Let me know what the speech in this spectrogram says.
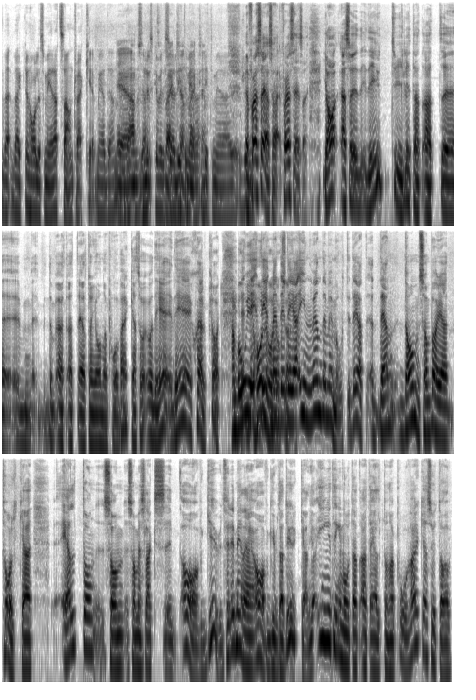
ver- verkligen håller som ert soundtrack med den. Ja, den, absolut. den ska vi säga lite mer, verkligen. lite mer Men får jag säga så här? Får jag säga så här? Ja, alltså det är ju tydligt att, att, eh, att, att Elton John har påverkats och, det, det är självklart. Han bor ju i det, Hollywood det, Men också. det, det jag invänder mig mot det är att den, de som börjar tolka Elton som, som en slags eh, avgud, för det menar jag är avgudadyrkan. Jag har ingenting emot att, att Elton har påverkats utav,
